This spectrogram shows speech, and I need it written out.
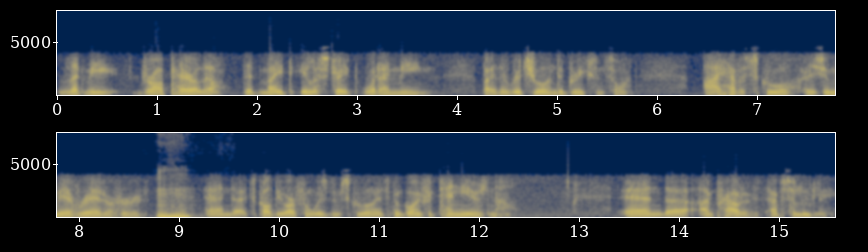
let me draw a parallel that might illustrate what I mean by the ritual and the Greeks and so on. I have a school, as you may have read or heard, mm-hmm. and uh, it's called the Orphan Wisdom School, and it's been going for 10 years now. And uh, I'm proud of it, absolutely.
